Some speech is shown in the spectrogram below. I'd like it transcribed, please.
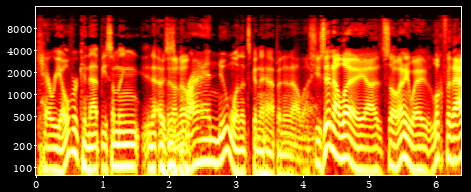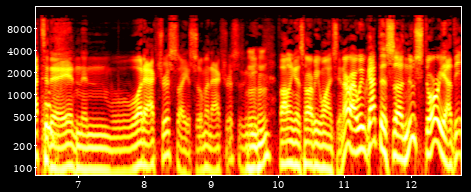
carry over? Can that be something? You know, is this a brand new one that's going to happen in L.A.? She's in L.A. Uh, so anyway, look for that today. And, and what actress? I assume an actress is going to Mhm. be filing against Harvey Weinstein. All right, we've got this uh, new story out. Do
